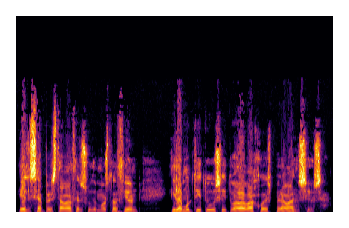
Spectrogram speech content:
Él se aprestaba a hacer su demostración y la multitud situada abajo esperaba ansiosa.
